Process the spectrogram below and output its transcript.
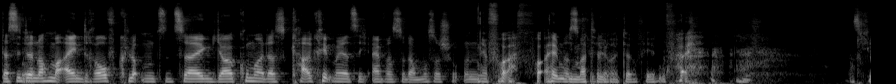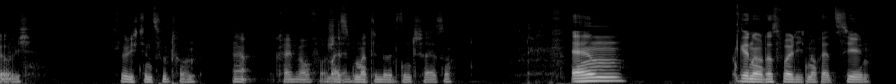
Dass sie ja. dann nochmal einen draufkloppen, um zu zeigen, ja, guck mal, das K kriegt man jetzt nicht einfach so, da muss er schon. Ja, vor, vor allem die Mathe-Leute auf jeden Fall. Ja. Das glaube ich. Das würde ich denen zutrauen. Ja, kann ich mir auch vorstellen. Die meisten Mathe-Leute sind scheiße. Ähm, genau, das wollte ich noch erzählen.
